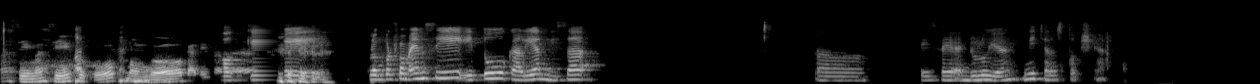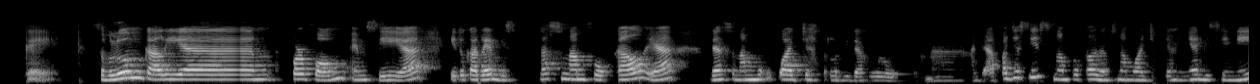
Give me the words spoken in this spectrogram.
Masih, masih cukup. Monggo, Kak. Oke. Okay. Belum perform MC itu kalian bisa uh, saya end dulu ya. Ini cara stop share. Oke. Okay. Sebelum kalian perform MC ya, itu kalian bisa senam vokal ya dan senam wajah terlebih dahulu. Nah, ada apa aja sih senam vokal dan senam wajahnya di sini?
